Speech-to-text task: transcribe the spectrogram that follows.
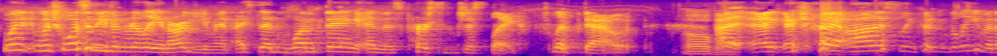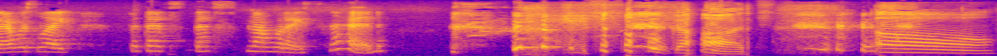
which, which wasn't even really an argument. I said one thing and this person just like flipped out. oh. I, I, I honestly couldn't believe it. I was like, but that's that's not what I said. oh God. Oh.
